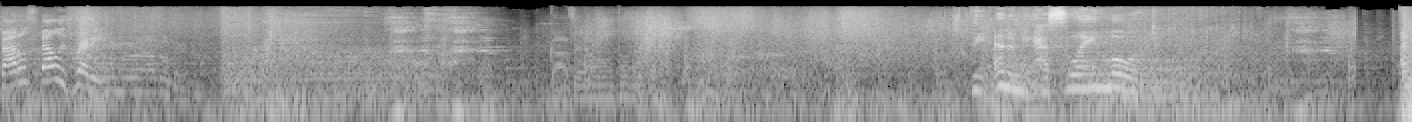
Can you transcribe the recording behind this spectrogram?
Battle spell is ready. The enemy has slain Lord. An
